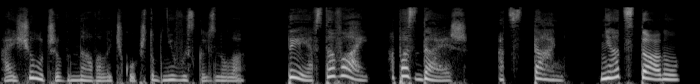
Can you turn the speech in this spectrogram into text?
а еще лучше в наволочку, чтобы не выскользнула. Тея, вставай! Опоздаешь! Отстань! Не отстану!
